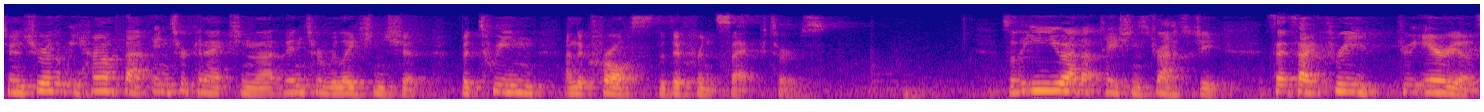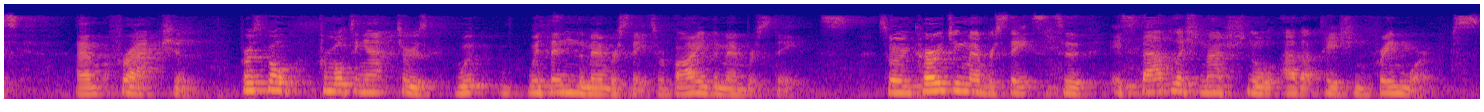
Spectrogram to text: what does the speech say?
to ensure that we have that interconnection, that interrelationship between and across the different sectors. So the EU adaptation strategy sets out three, three areas um, for action. First of all, promoting actors within the member states or by the member states. So encouraging member states to establish national adaptation frameworks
